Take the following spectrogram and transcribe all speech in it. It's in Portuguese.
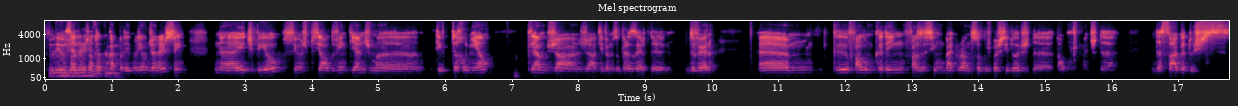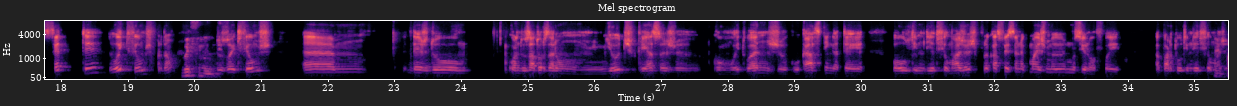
no dia 1 de janeiro. Já estou um bocado perdido. No dia 1 de janeiro, sim. Na HBO, sim, um especial de 20 anos, uma tipo de reunião que ambos já, já tivemos o prazer de, de ver. Um, que fala um bocadinho, faz assim um background sobre os bastidores de, de alguns momentos da, da saga, dos sete, oito filmes, perdão. Oito filmes. Dos oito filmes. Um, desde o, quando os atores eram miúdos, crianças, com oito anos, com o casting, até ao último dia de filmagens. Por acaso foi a cena que mais me emocionou, foi a parte do último dia de filmagens.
